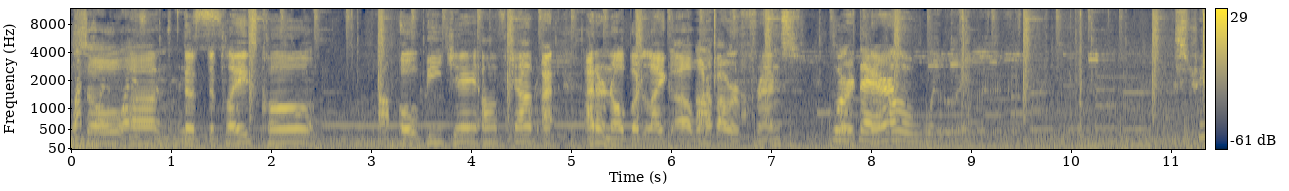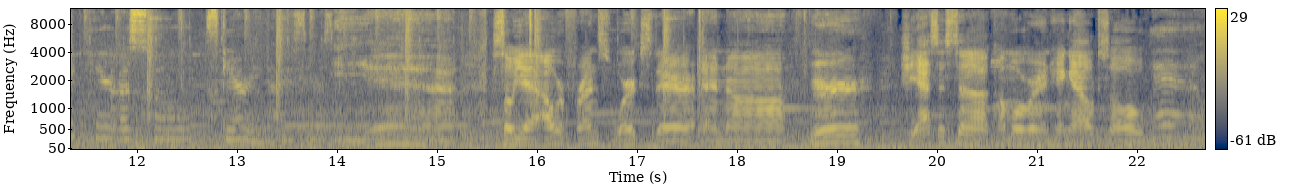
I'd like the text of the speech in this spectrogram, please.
What, so what- what um the the place called OBJ off job. I I don't know, but like uh, one of our friends Work worked there. there. Oh, wait, wait, wait. Street here are so scary, guys. Seriously. Yeah. So yeah, our friends works there, and uh, we're she asked us to come over and hang out. So Yeah.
